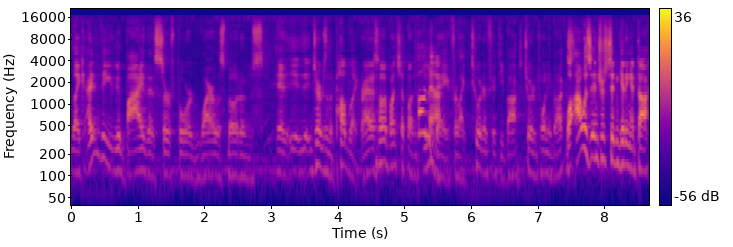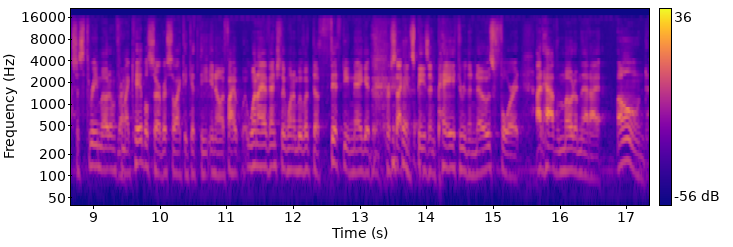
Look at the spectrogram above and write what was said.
like I didn't think you could buy the surfboard wireless modems in, in terms of the public, right? I saw a bunch up on Oh, no. eBay for like 250 bucks, 220 bucks. Well, I was interested in getting a DOCSIS 3 modem for my cable service so I could get the, you know, if I when I eventually want to move up to 50 megabit per second speeds and pay through the nose for it, I'd have a modem that I owned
